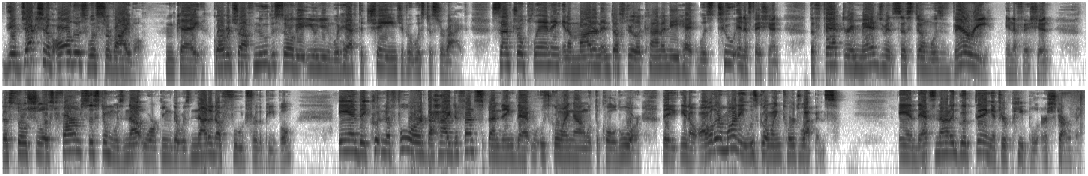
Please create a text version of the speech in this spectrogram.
The objection of all this was survival. Okay, Gorbachev knew the Soviet Union would have to change if it was to survive. Central planning in a modern industrial economy had, was too inefficient. The factory management system was very inefficient. The socialist farm system was not working. There was not enough food for the people. And they couldn't afford the high defense spending that was going on with the Cold War. They, you know, all their money was going towards weapons. And that's not a good thing if your people are starving.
